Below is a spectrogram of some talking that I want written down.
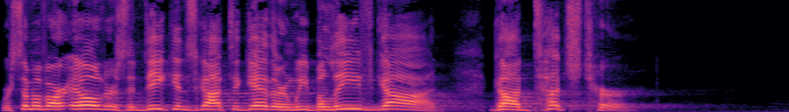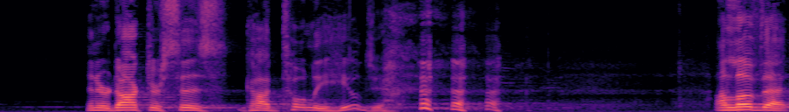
where some of our elders and deacons got together and we believed God, God touched her. And her doctor says, God totally healed you. I love that.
